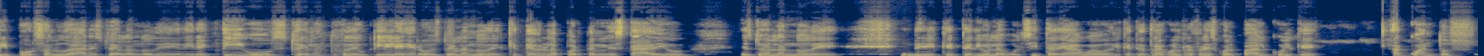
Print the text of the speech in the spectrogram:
y por saludar estoy hablando de directivos, estoy hablando de utileros, estoy hablando del que te abre la puerta en el estadio, estoy hablando de del que te dio la bolsita de agua o del que te trajo el refresco al palco, el que a cuántos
